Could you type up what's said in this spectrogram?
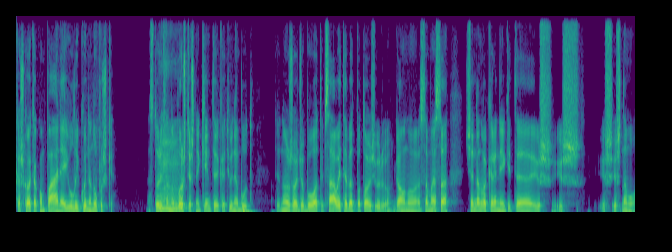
kažkokia kompanija jų laiku nenupurškė. Nes turi ten Mm. nupuršti, išnaikinti, kad jų nebūtų. Tai, nu, žodžiu, buvo taip savaitė, bet po to žiūriu, gaunu SMS, šiandien vakare neikite iš, iš, iš, iš namų.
